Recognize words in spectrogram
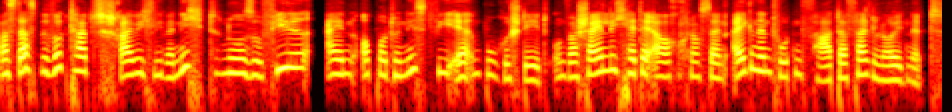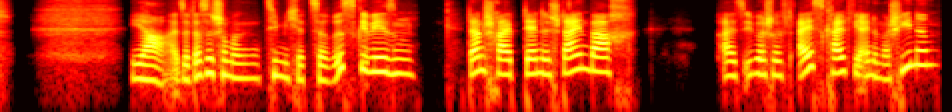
Was das bewirkt hat, schreibe ich lieber nicht, nur so viel ein Opportunist, wie er im Buche steht. Und wahrscheinlich hätte er auch noch seinen eigenen toten Vater verleugnet. Ja, also das ist schon mal ein ziemlicher Zerriss gewesen. Dann schreibt Dennis Steinbach als Überschrift Eiskalt wie eine Maschine.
